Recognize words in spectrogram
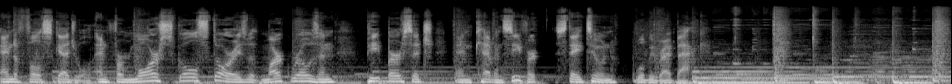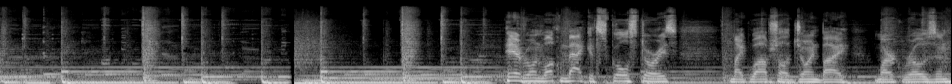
and a full schedule. And for more skull stories with Mark Rosen, Pete Bercich, and Kevin Seifert, stay tuned. We'll be right back. Hey everyone, welcome back. It's Skol Stories. Mike Wobschall joined by Mark Rosen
